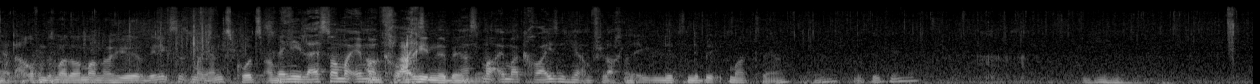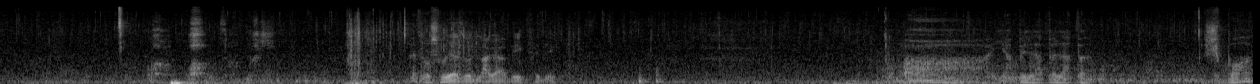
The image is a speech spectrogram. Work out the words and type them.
Ja, darauf müssen wir doch mal noch hier wenigstens mal ganz kurz am Svenny, lass doch mal einmal kreisen. nibbeln. Lass mal einmal kreisen hier am Flachen. Jetzt nippel ich mal, ja. Oh, oh. Das ist auch schon wieder so ein langer Weg für dich. Oh, Jappe, Lappe, Lappe. Sport.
